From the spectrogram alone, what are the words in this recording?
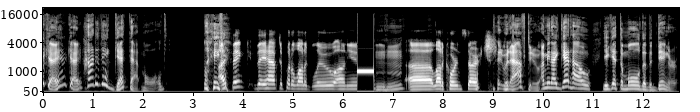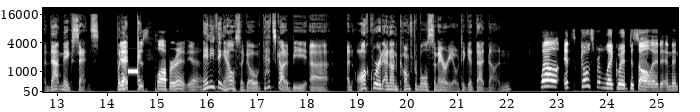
Okay, okay. How did they get that mold? Like I think they have to put a lot of glue on you. Mm-hmm. Uh, a lot of cornstarch. It would have to. I mean, I get how you get the mold of the dinger. That makes sense. But yeah, just plop her in. Yeah. Anything else? I go. That's got to be uh, an awkward and uncomfortable scenario to get that done. Well, it goes from liquid to solid, and then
